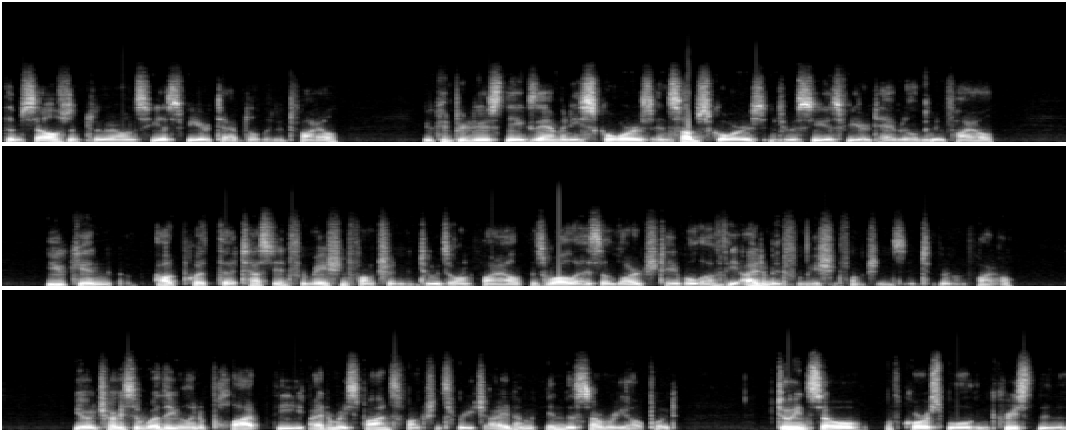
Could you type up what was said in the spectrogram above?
themselves into their own CSV or tab delimited file. You can produce the examinee scores and subscores into a CSV or tab delimited file you can output the test information function into its own file, as well as a large table of the item information functions into their own file. You have a choice of whether you want to plot the item response functions for each item in the summary output. Doing so, of course, will increase the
